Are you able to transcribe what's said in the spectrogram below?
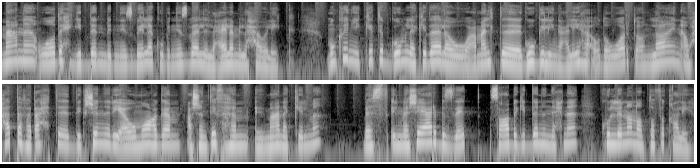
معنى واضح جدا بالنسبة لك وبالنسبة للعالم اللي حواليك. ممكن يتكتب جملة كده لو عملت googling عليها أو دورت أونلاين أو حتى فتحت dictionary أو معجم عشان تفهم معنى الكلمة. بس المشاعر بالذات صعب جدا إن إحنا كلنا نتفق عليها.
